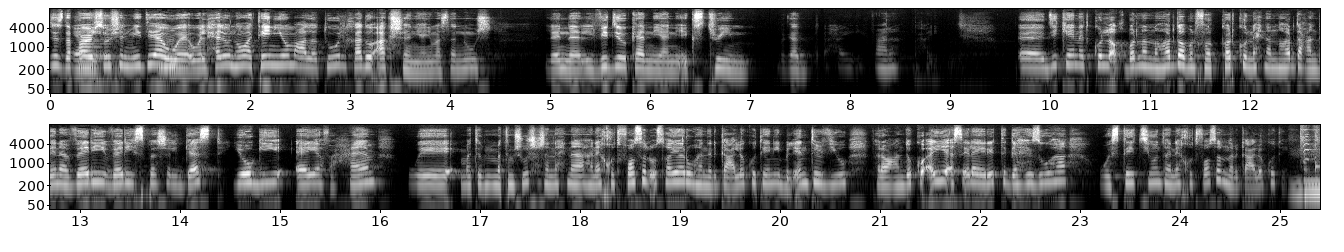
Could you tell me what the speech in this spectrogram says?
This is the power يعني- of social media مم. و- والحلو إن هو تاني يوم على طول خدوا اكشن يعني ما استنوش لأن الفيديو كان يعني extreme بجد. حقيقي فعلا حقيقي. آه، دي كانت كل أخبارنا النهارده وبنفكركم إن إحنا النهارده عندنا very very special guest يوجي آية فحام وما تم- ما تمشوش عشان إحنا هناخد فاصل قصير وهنرجع لكم تاني بال interview فلو عندكم أي أسئلة يا ريت تجهزوها و stay tuned هناخد فاصل ونرجع لكم تاني.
